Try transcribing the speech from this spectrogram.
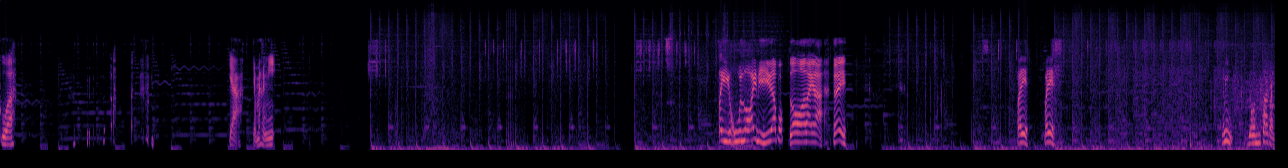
กลัว อย่า อย่ามาทางนี้ ตีคูณร้อยหนีนะผมรออะไรล่ะ เฮ้ย มาดิ มาดิ วิ่งโยนพิซซ่าก่อน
